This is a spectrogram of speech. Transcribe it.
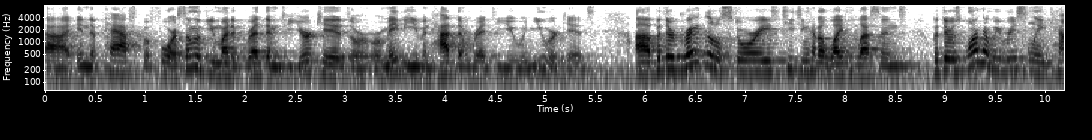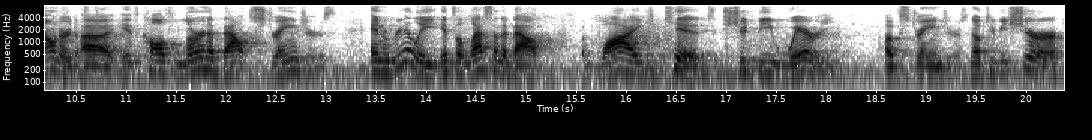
uh, in the past before. Some of you might have read them to your kids, or, or maybe even had them read to you when you were kids. Uh, but they're great little stories teaching how to life lessons. But there's one that we recently encountered. Uh, it's called Learn About Strangers. And really, it's a lesson about why kids should be wary of strangers. Now, to be sure,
